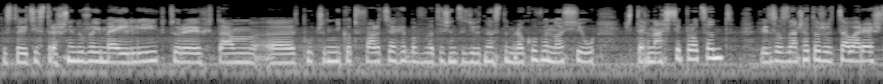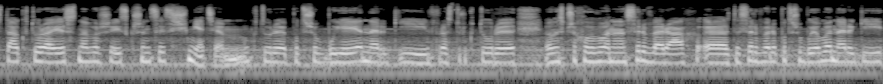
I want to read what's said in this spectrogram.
Dostajecie strasznie dużo e-maili, których tam e, współczynnik otwarcia chyba w 2019 roku wynosił 14%, więc oznacza to, że cała reszta, która jest na Waszej skrzynce jest śmieciem, który potrzebuje energii, infrastruktury, on jest przechowywany na serwerach, e, te serwery potrzebują energii,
